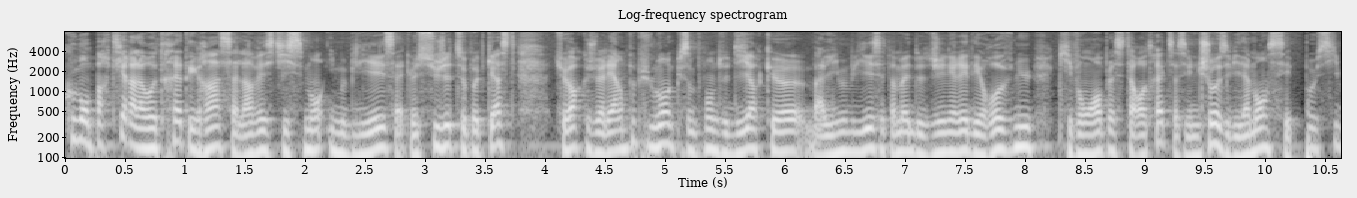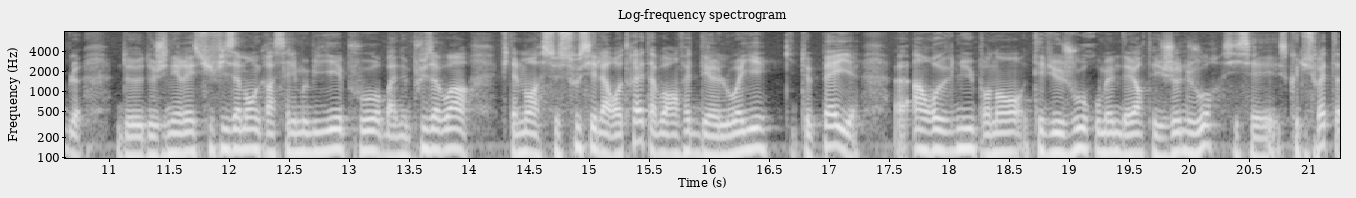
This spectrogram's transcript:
Comment partir à la retraite grâce à l'investissement immobilier Ça va être le sujet de ce podcast. Tu vas voir que je vais aller un peu plus loin que simplement te dire que bah, l'immobilier, ça permet de générer des revenus qui vont remplacer ta retraite. Ça, c'est une chose, évidemment, c'est possible de, générer suffisamment grâce à l'immobilier pour bah, ne plus avoir finalement à se soucier de la retraite, avoir en fait des loyers qui te payent euh, un revenu pendant tes vieux jours ou même d'ailleurs tes jeunes jours, si c'est ce que tu souhaites.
